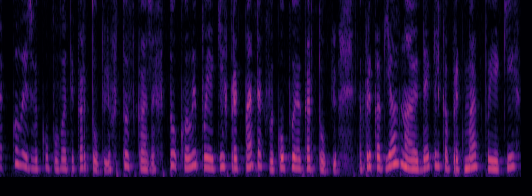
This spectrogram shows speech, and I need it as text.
Так коли ж викопувати картоплю? Хто скаже, хто коли по яких прикметах викопує картоплю? Наприклад, я знаю декілька прикмет, по яких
